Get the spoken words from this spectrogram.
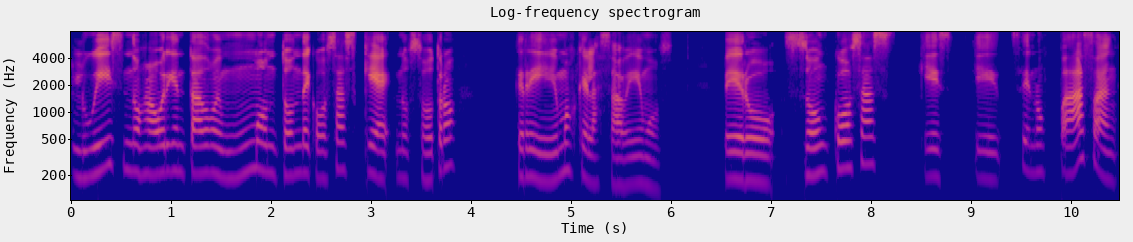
Luis nos ha orientado en un montón de cosas que nosotros creemos que las sabemos, pero son cosas que, se nos pasan,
